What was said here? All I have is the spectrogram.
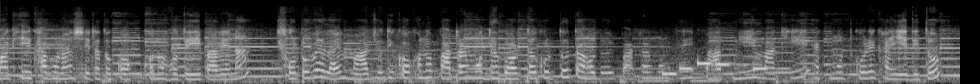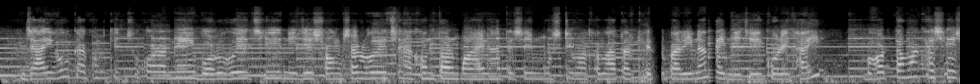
মাখিয়ে খাব না, সেটা তো কখনো হতেই পারে না। ছোটবেলায় মা যদি কখনো পাটার মধ্যে ভর্তা করতো, তাহলে ওই পাটার মধ্যে ভাত নিয়ে মাখিয়ে এক মুঠ করে খাইয়ে দিত। যাই হোক, এখন কিচ্ছু করার নেই, বড় হয়েছি, নিজের সংসার হয়েছে, এখন তার মায়ের হাতে সেই মুষ্টি মাখা ভাত আর খেতে পারি না, তাই নিজেই করে খাই। ভর্তা মাখা শেষ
